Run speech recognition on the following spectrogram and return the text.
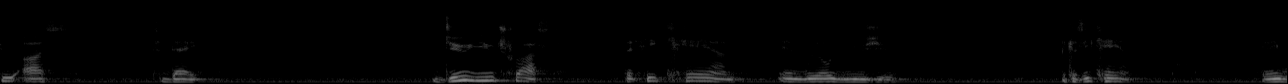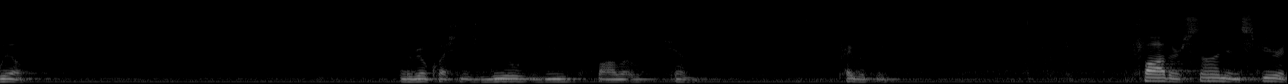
to us today. Do you trust that he can and will use you? Because he can and he will. And the real question is will you follow him? Pray with me. Father, Son, and Spirit,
